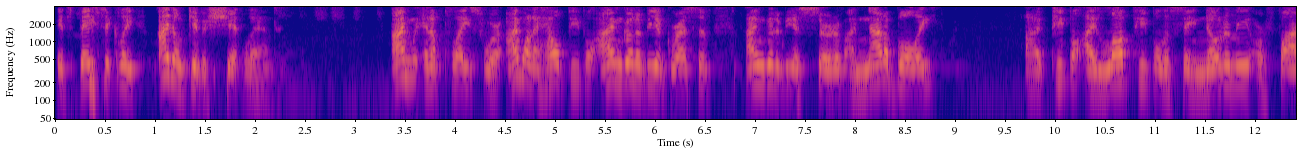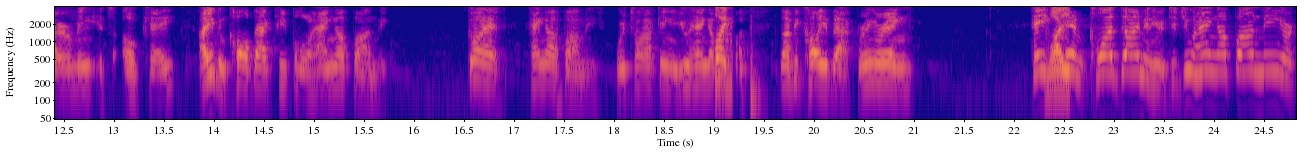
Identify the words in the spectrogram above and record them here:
It's basically I don't give a shit land. I'm in a place where I want to help people. I'm going to be aggressive. I'm going to be assertive. I'm not a bully. I people I love people to say no to me or fire me. It's okay. I even call back people who hang up on me. Go ahead, hang up on me. We're talking. You hang up. Let me call you back. Ring ring. Hey Why? Tim, Claude Diamond here. Did you hang up on me, or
